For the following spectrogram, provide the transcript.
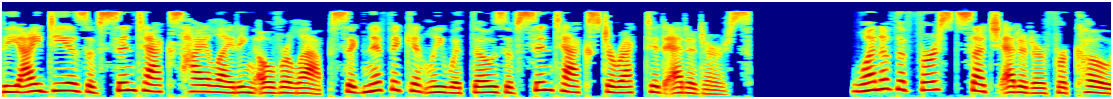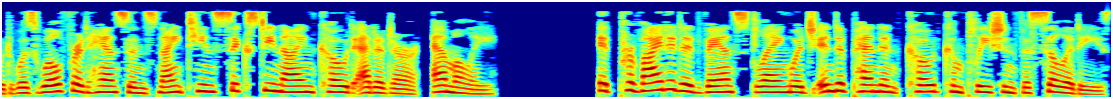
The ideas of syntax highlighting overlap significantly with those of syntax-directed editors. One of the first such editor for code was Wilfred Hansen's 1969 code editor, Emily. It provided advanced language-independent code completion facilities,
